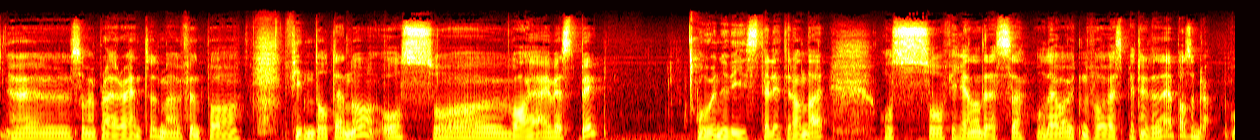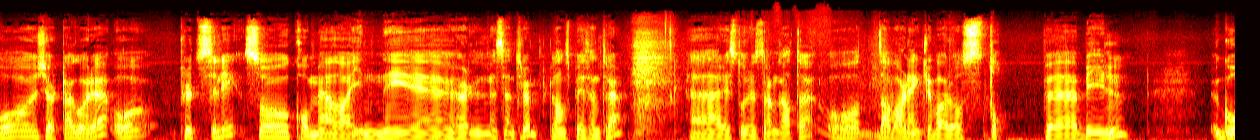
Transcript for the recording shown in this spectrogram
Uh, som jeg pleier å hente, som jeg har funnet på finn.no. Og så var jeg i Vestby og underviste litt der. Og så fikk jeg en adresse, og det var utenfor Vestby. Tenkte jeg, det passer bra. Og kjørte av gårde. Og plutselig så kom jeg da inn i Hølen sentrum, landsbysenteret, eh, her i Store Strandgate. Og da var det egentlig bare å stoppe bilen, gå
